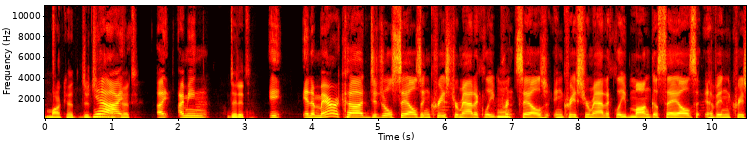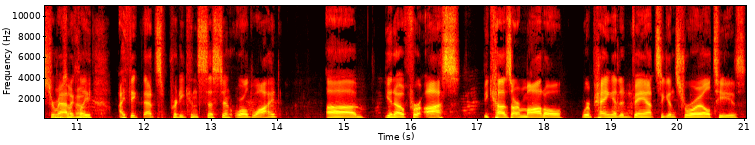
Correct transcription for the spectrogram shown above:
market, digital Yeah, I- market? I I mean, did it? it, in America, digital sales increased dramatically, print sales increased dramatically, manga sales have increased dramatically. I think that's pretty consistent worldwide. Um, you know, for us, because our model, we're paying in advance against royalties,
